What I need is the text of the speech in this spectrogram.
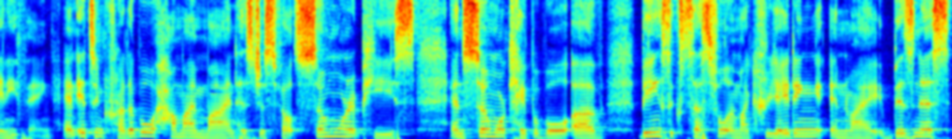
anything. And it's incredible how my mind has just felt so more at peace and so more capable of being successful in my creating in my business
